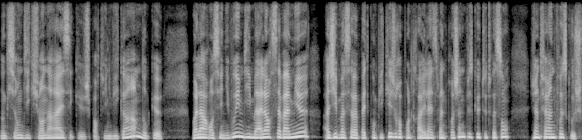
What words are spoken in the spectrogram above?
Donc si on me dit que je suis en arrêt, c'est que je porte une vie quand même. Donc euh, voilà, renseignez-vous. Il me dit, mais alors ça va mieux? Ah, j'ai bah, ça va pas être compliqué, je reprends le travail la semaine prochaine, puisque de toute façon, je viens de faire une fausse couche.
